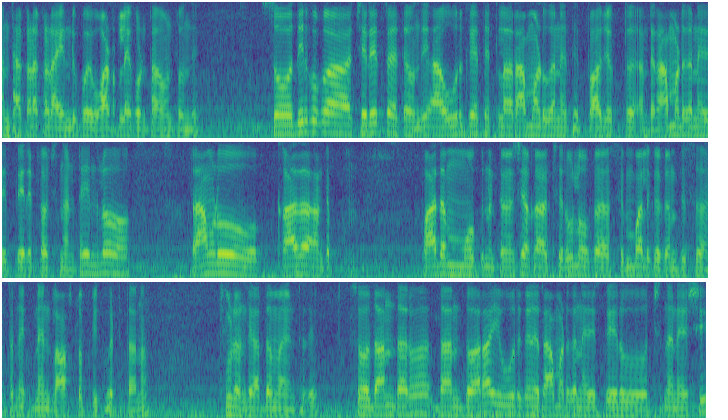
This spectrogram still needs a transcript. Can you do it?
అంటే అక్కడక్కడ ఎండిపోయి వాటర్ లేకుండా ఉంటుంది. సో దీనికి ఒక చరిత్ర అయితే ఉంది. ఆ ఊరికైతే ఇట్లా రాముడు అనేది ప్రాజెక్ట్ అంటే రాముడు అనేది పేరు ఎట్లా వచ్చిందంటే ఇందులో రాముడు కాద అంటే పాదం మోపినట్టు అనేసి ఒక చెరువులో ఒక సింబాలిక్గా కనిపిస్తుంది అంటే నీకు నేను లాస్ట్లో పిక్ పెడతాను చూడండి అర్థమై ఉంటుంది. సో దాని ద్వారా దాని ద్వారా ఈ ఊరికి రాముడు అనేది పేరు వచ్చిందనేసి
